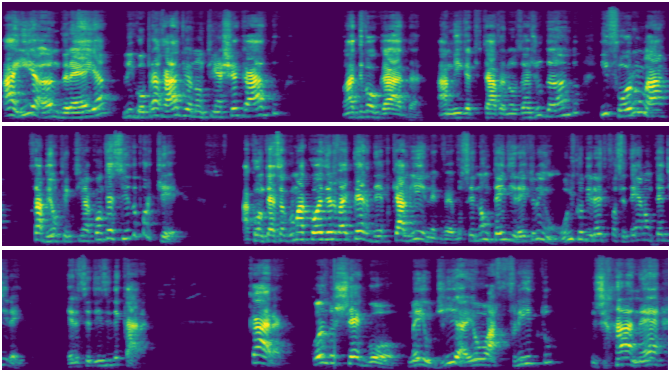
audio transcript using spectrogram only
Aí a Andréia ligou para a rádio, eu não tinha chegado, a advogada, a amiga que estava nos ajudando, e foram lá saber o que tinha acontecido, por quê? Acontece alguma coisa, ele vai perder, porque ali, né, você não tem direito nenhum. O único direito que você tem é não ter direito. Eles se dizem de cara. Cara, quando chegou meio-dia, eu aflito, já, né?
